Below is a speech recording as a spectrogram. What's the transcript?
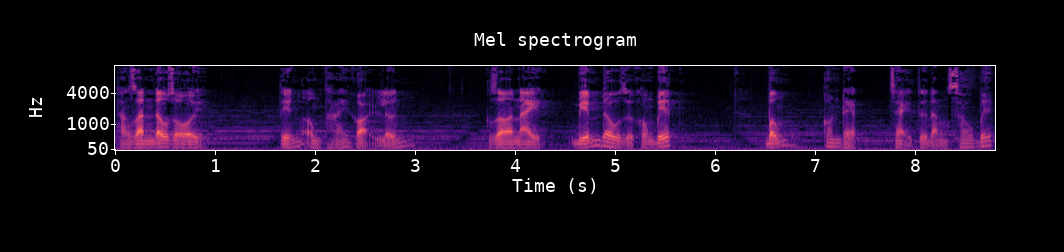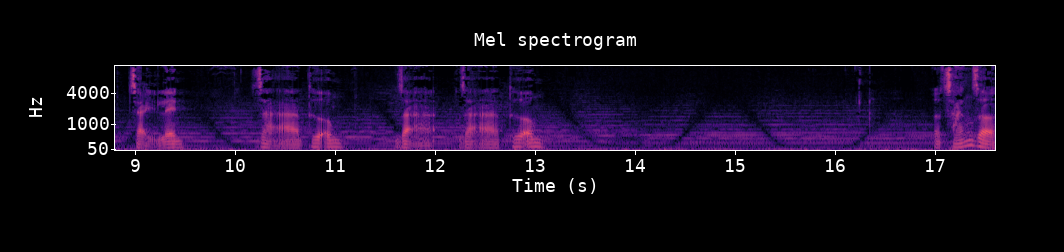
Thằng dần đâu rồi? Tiếng ông Thái gọi lớn. Giờ này biến đâu rồi không biết. Bỗng con đẹp chạy từ đằng sau bếp chạy lên. Dạ thưa ông, dạ dạ thưa ông. Ở sáng giờ,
